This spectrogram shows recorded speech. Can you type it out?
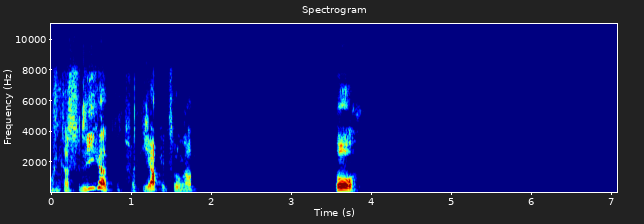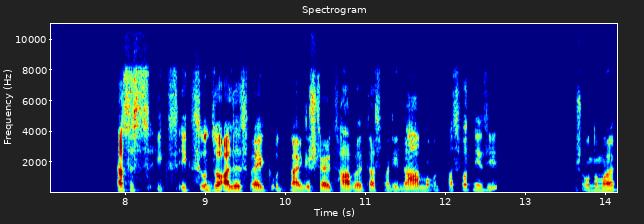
Und das Liga, das was die abgezogen haben. So. Das ist XX und so alles, weil ich unten eingestellt habe, dass man den Namen und Passwort nie sieht. Ich auch noch mal.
